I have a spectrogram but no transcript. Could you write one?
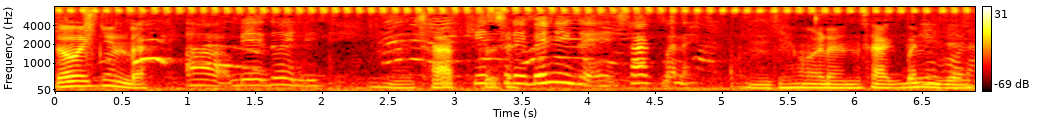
ધોવાઈ ગયું ને હા બે દોઈ લીધી. શાક ખીચડી બની ગઈ શાક બને. હમ, શાક બની જાય.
